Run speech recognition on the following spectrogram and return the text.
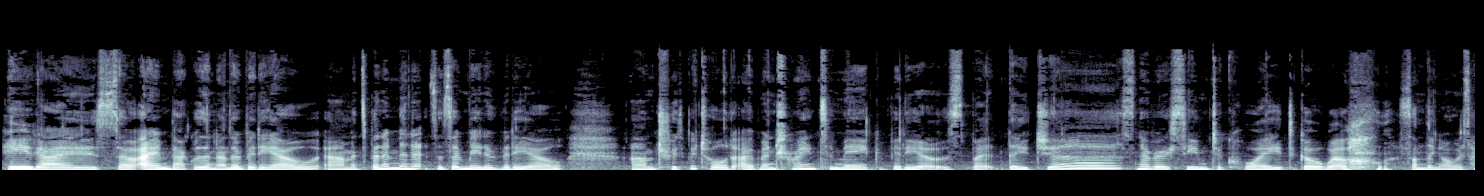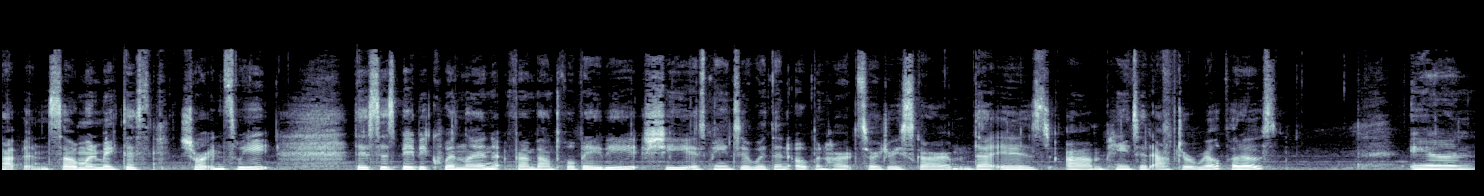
Hey you guys, so I am back with another video. Um, it's been a minute since I've made a video. Um, truth be told, I've been trying to make videos, but they just never seem to quite go well. Something always happens, so I'm to make this short and sweet. This is baby Quinlan from Bountiful Baby. She is painted with an open heart surgery scar that is um, painted after real photos and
